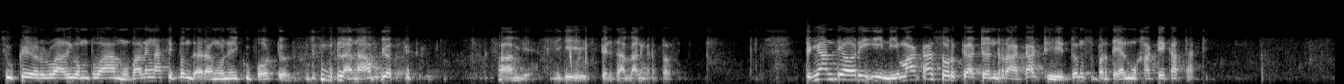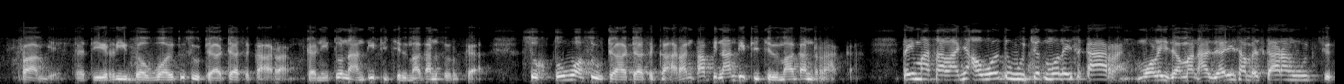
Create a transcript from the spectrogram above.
suge wali wong tuamu, paling nasib pun ndak ngono iku padha. Lan Paham ya? Niki ben sampean ngertos. Dengan teori ini, maka surga dan neraka dihitung seperti ilmu hakikat tadi. Paham ya? Jadi ridho Allah itu sudah ada sekarang dan itu nanti dijilmakan surga. Suhtullah sudah ada sekarang tapi nanti dijilmakan neraka. Tapi masalahnya Allah itu wujud mulai sekarang, mulai zaman azali sampai sekarang wujud.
